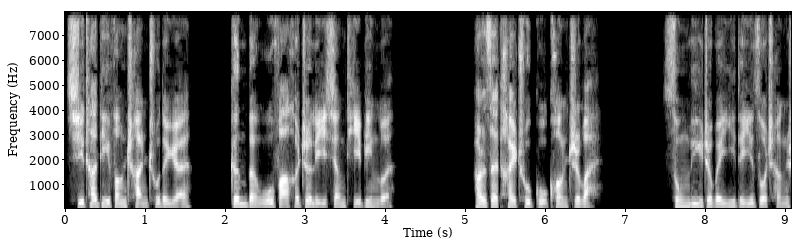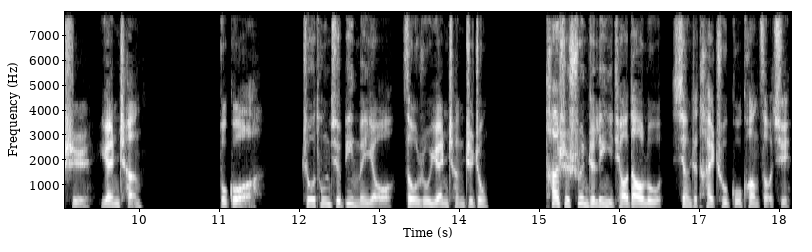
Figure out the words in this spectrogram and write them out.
其他地方产出的原。根本无法和这里相提并论。而在太初古矿之外，耸立着唯一的一座城市——元城。不过，周通却并没有走入元城之中，他是顺着另一条道路向着太初古矿走去。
